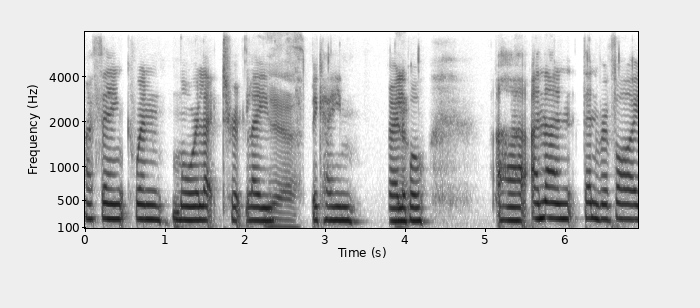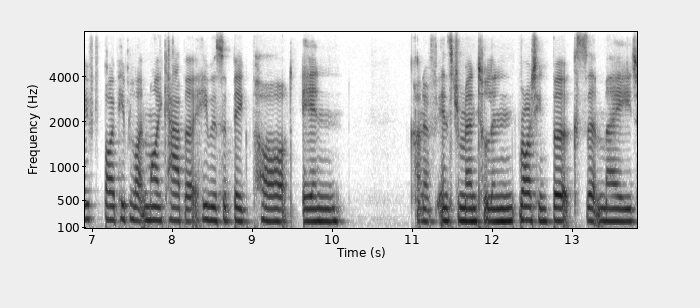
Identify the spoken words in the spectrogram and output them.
I think when more electric lathes yeah. became available. Yeah. Uh, and then then revived by people like Mike Abbott. He was a big part in kind of instrumental in writing books that made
